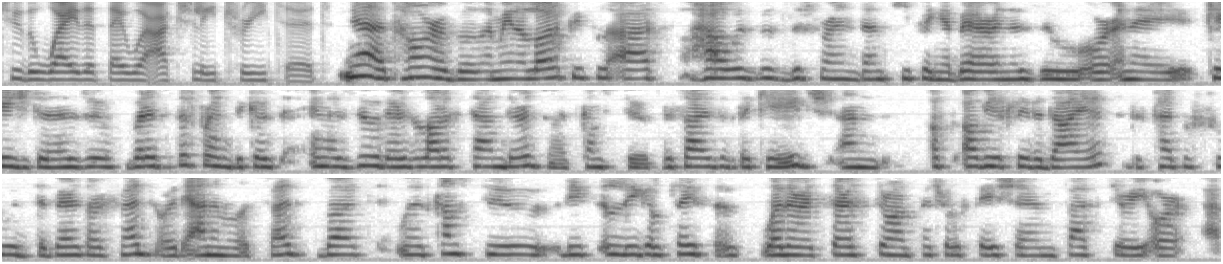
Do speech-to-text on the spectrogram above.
to the way that they were actually treated. Yeah, it's horrible. I mean, a lot of people ask, how is this different than keeping a bear in a zoo or in a caged in a zoo? But it's different because in a zoo, there's a lot of standards when it comes to the size of the cage and obviously the diet, the type of food the bears are fed or the animal is fed. But when it comes to these illegal places, whether it's a restaurant, petrol station, factory, or a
